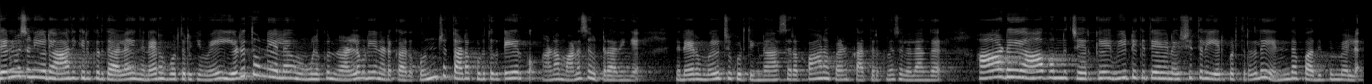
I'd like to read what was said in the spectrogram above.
ஜென்மசனியோட ஆதிக்கம் இருக்கிறதால இந்த நேரம் பொறுத்த வரைக்குமே எடுத்தோன்னே எல்லாம் உங்களுக்கு நல்லபடியாக நடக்காது. கொஞ்சம் தடை கொடுத்துக்கிட்டே இருக்கும். ஆனால் மனசு விட்டுறாதீங்க. இந்த நேரம் முயற்சி கொடுத்தீங்கன்னா சிறப்பான பலன் காத்திருக்குன்னு சொல்லலாங்க. ஆடை ஆபரண சேர்க்கை வீட்டுக்கு தேவையான விஷயத்தில் ஏற்படுத்துறதுல எந்த பாதிப்புமே இல்லை.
